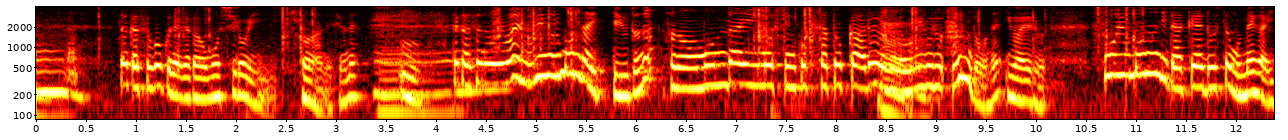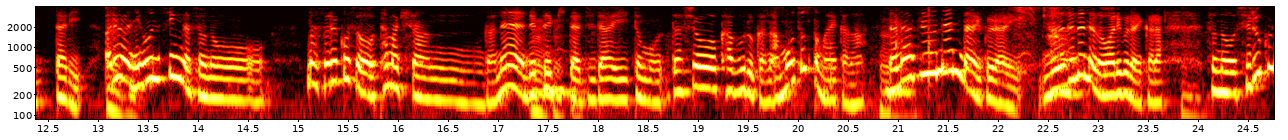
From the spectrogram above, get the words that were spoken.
ん。だからすごくねだから面白い人なんですよね。うん、だからそのいわゆるウイグル問題っていうとねその問題の深刻さとかあるいはそのウイグル運動ねいわゆるそういうものにだけどうしても目がいったりあるいは日本人がその。まあ、それこそ玉木さんがね出てきた時代とも多少かぶるかな。あもうちょっと前かな、70年代ぐらい70年代の終わりぐらいから、そのシルクロ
